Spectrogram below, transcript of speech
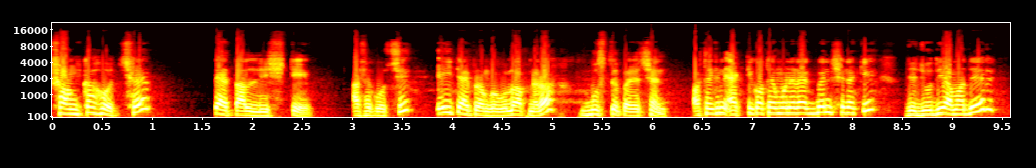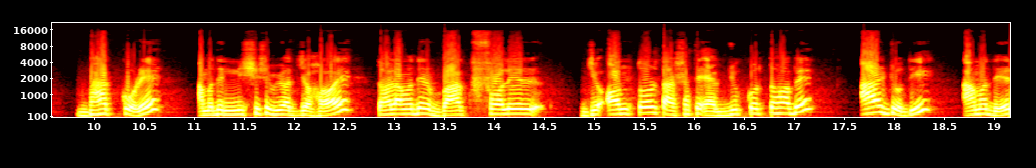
সংখ্যা হচ্ছে তেতাল্লিশটি। আশা করছি এই টাইপের অঙ্কগুলো আপনারা বুঝতে পেরেছেন। অর্থাৎ এখানে একটি কথাই মনে রাখবেন সেটা কি? যে যদি আমাদের ভাগ করে আমাদের নিঃশেষে বিভাজ্য হয় তাহলে আমাদের ভাগ ফলের যে অন্তর, তার সাথে এক যোগ করতে হবে। আর যদি আমাদের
